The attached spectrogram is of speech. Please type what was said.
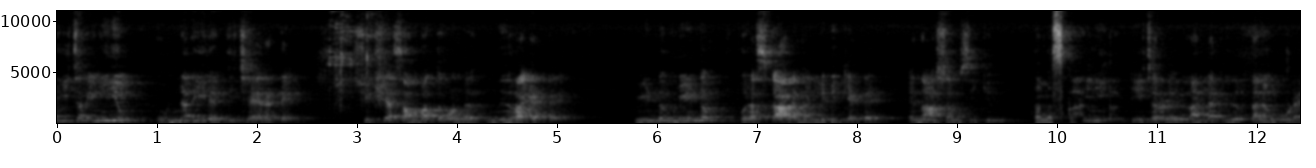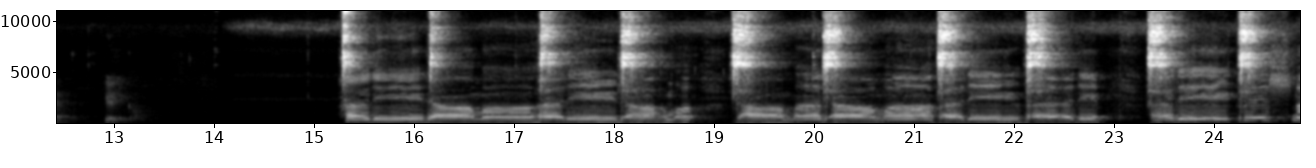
ടീച്ചർ ഇനിയും ഉന്നതിയിൽ എത്തിച്ചേരട്ടെ ശിക്ഷ സമ്പത്ത് കൊണ്ട് നിറയട്ടെ വീണ്ടും വീണ്ടും പുരസ്കാരങ്ങൾ ലഭിക്കട്ടെ എന്ന് ആശംസിക്കുന്നു. നമസ്കാരം. ഇനി ടീച്ചറുടെ ഒരു നല്ല കീർത്തനം കൂടെ കേൾക്കാം. ഹരേ രാമ ഹരേ രാമ രാമ രാമ ഹരേ ഹരേ. ഹരേ കൃഷ്ണ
